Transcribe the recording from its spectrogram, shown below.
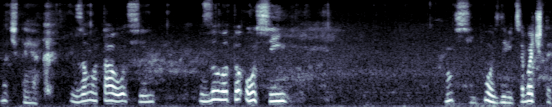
Бачите як. Золота осінь. Золото осінь. Осінь. Ось дивіться, бачите.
